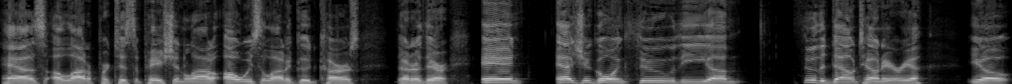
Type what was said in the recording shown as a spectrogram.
has a lot of participation, a lot, always a lot of good cars that are there. And as you're going through the um, through the downtown area, you know,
